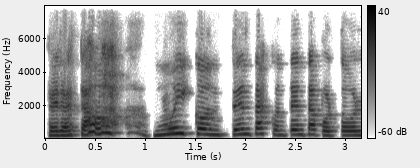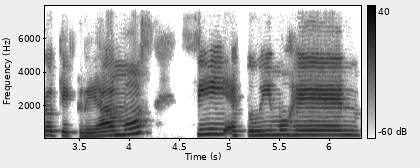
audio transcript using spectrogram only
pero estamos muy contentas, contentas por todo lo que creamos. Sí, estuvimos en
